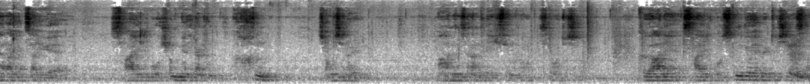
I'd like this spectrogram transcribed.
이 나라 역사 위에 4.19 혁명이라는 큰 정신을 많은 사람들의 희생으로 세워주시고 그 안에 4.19 선교회를 두시면서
